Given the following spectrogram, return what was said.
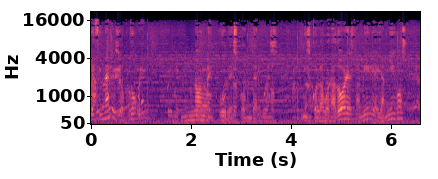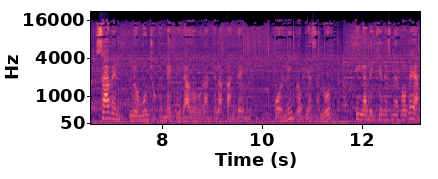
Y a finales de octubre no me pude esconder más. Mis colaboradores, familia y amigos saben lo mucho que me he cuidado durante la pandemia, por mi propia salud y la de quienes me rodean,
